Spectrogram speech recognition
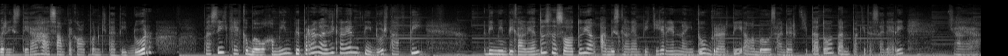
beristirahat. Sampai kalaupun kita tidur, pasti kayak kebawa ke mimpi. Pernah gak sih kalian tidur tapi di mimpi kalian tuh sesuatu yang abis kalian pikirin? Nah itu berarti alam bawah sadar kita tuh tanpa kita sadari kayak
